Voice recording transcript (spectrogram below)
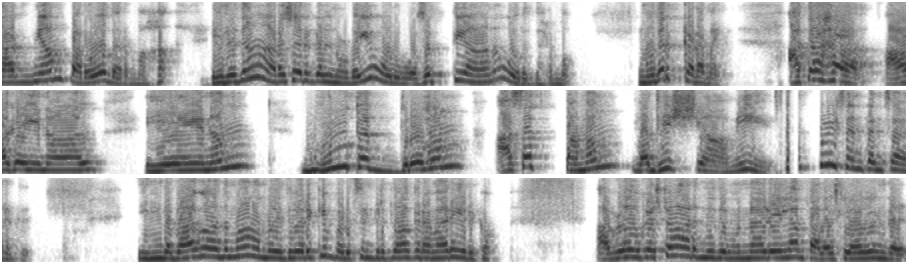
ராஜ்யாம் பரோ தர்மஹா. இதுதான் அரசர்களுடைய ஒரு வசத்தியான ஒரு தர்மம். முதற்கடமை. அத்தக ஆகையினால் ஏனம் பூத துருகம் அசத்தமம் வதிஷ்யாமி. சிம்பிள் சென்டென்ஸா இருக்கு. இந்த பாகவதமா நம்ம இது வரைக்கும் படிச்சுட்டு இருந்தோங்கிற மாதிரி இருக்கும். அவ்வளவு கஷ்டமா இருந்தது முன்னாடி எல்லாம் பல ஸ்லோகங்கள்.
